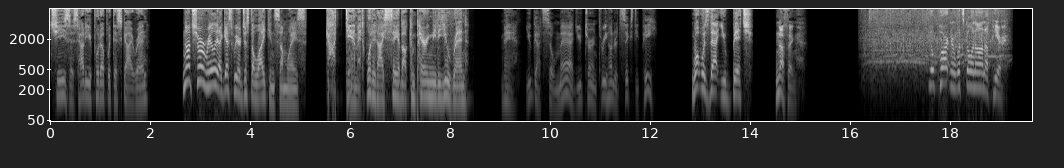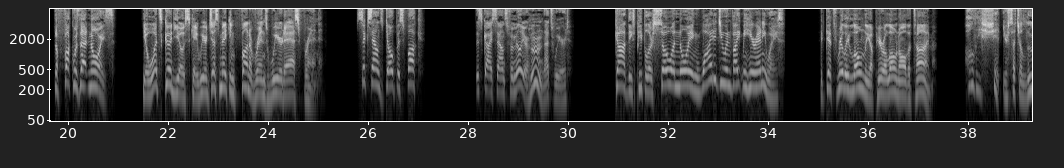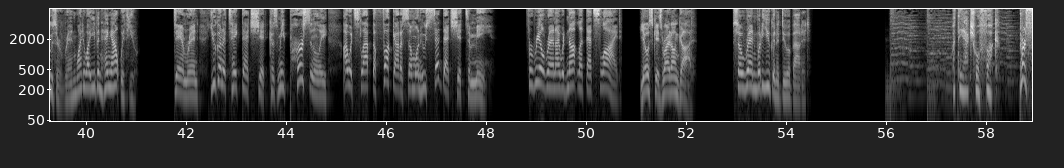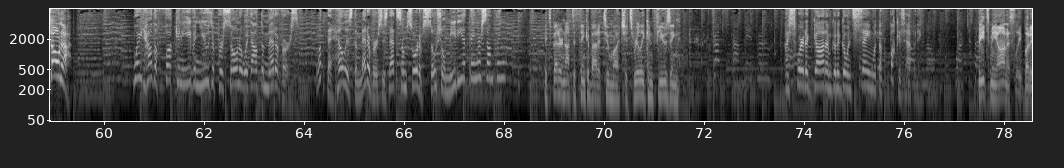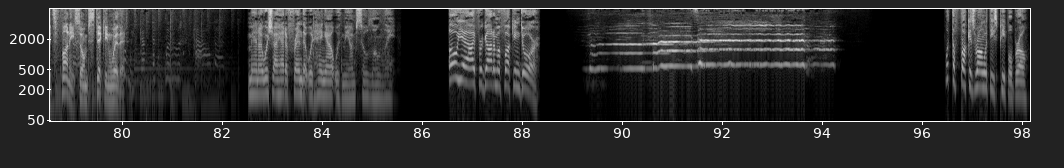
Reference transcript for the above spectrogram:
Jesus, how do you put up with this guy, Ren? Not sure, really. I guess we are just alike in some ways. God damn it, what did I say about comparing me to you, Ren? Man, you got so mad you turned 360p. What was that, you bitch? Nothing. Yo, partner, what's going on up here? The fuck was that noise? Yo, what's good, Yosuke? We are just making fun of Ren's weird ass friend. Six sounds dope as fuck. This guy sounds familiar. Hmm, that's weird. God, these people are so annoying. Why did you invite me here anyways? It gets really lonely up here alone all the time. Holy shit, you're such a loser, Ren. Why do I even hang out with you? Damn, Ren, you gonna take that shit, cause me personally, I would slap the fuck out of someone who said that shit to me. For real, Ren, I would not let that slide. Yosuke's right on God. So, Ren, what are you gonna do about it? What the actual fuck? Persona! Wait, how the fuck can he even use a persona without the metaverse? What the hell is the metaverse? Is that some sort of social media thing or something? It's better not to think about it too much. It's really confusing. I swear to God, I'm gonna go insane. What the fuck is happening? Beats me honestly, but it's funny, so I'm sticking with it. Man, I wish I had a friend that would hang out with me. I'm so lonely. Oh yeah, I forgot I'm a fucking door. What the fuck is wrong with these people, bro?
